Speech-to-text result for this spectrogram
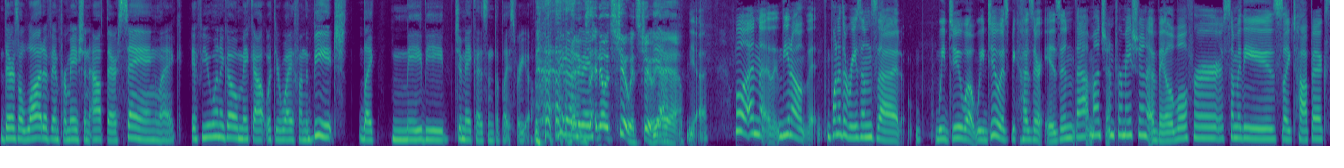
there's a lot of information out there saying like if you want to go make out with your wife on the beach, like maybe Jamaica isn't the place for you. You know what I mean? no, it's true. It's true. Yeah, Yeah. yeah. Yeah. Well, and uh, you know, one of the reasons that we do what we do is because there isn't that much information available for some of these like topics.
